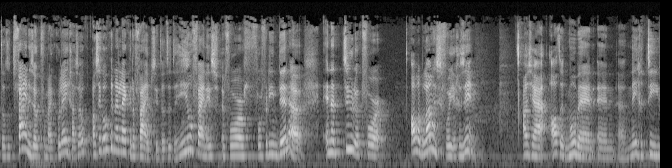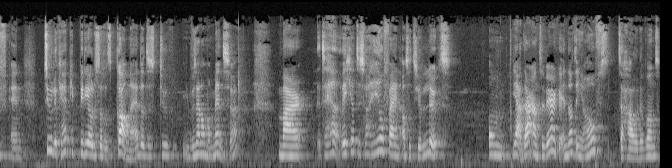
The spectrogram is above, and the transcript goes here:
dat het fijn is ook voor mijn collega's. Ook als ik ook in een lekkere vibe zit. Dat het heel fijn is voor, voor vriendinnen. En natuurlijk voor het allerbelangrijkste voor je gezin. Als jij altijd moe bent en uh, negatief en tuurlijk heb je periodes dat het kan. Hè? Dat is natuurlijk, we zijn allemaal mensen. Maar het, weet je, het is wel heel fijn als het je lukt om ja, daaraan te werken en dat in je hoofd te houden. Want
